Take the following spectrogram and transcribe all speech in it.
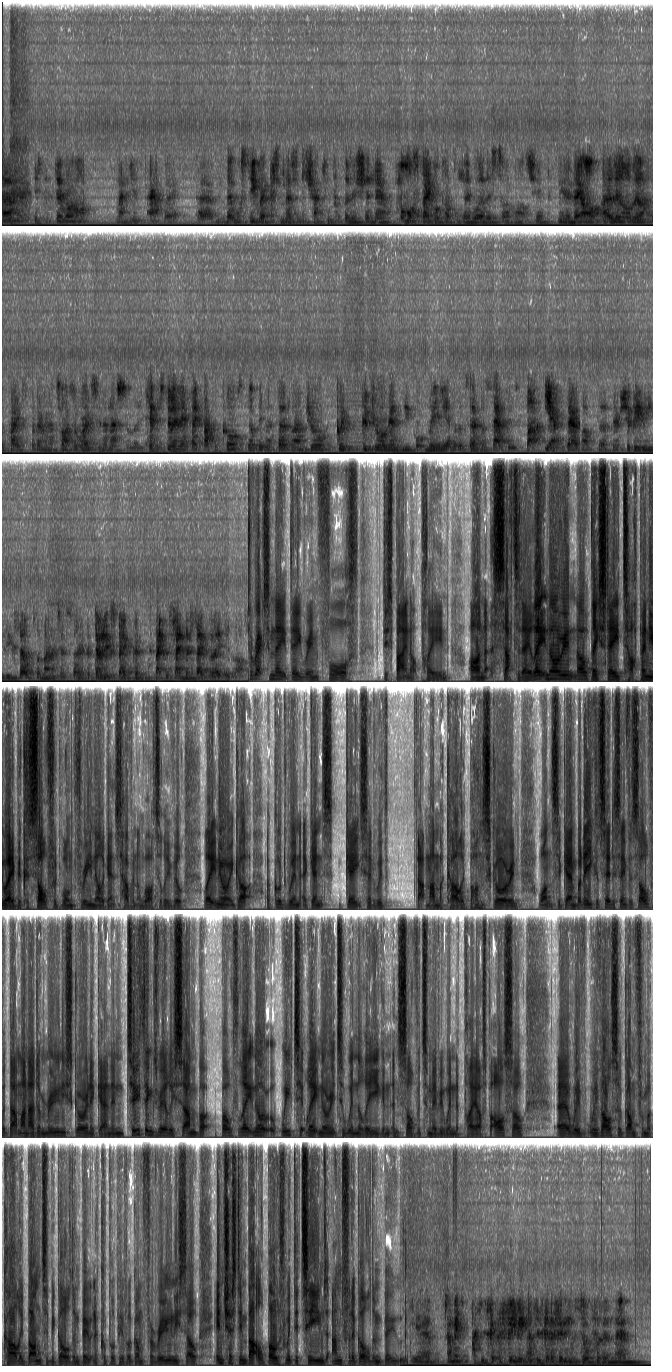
um, there are managers out there um, they will see Wrexham as an attractive proposition now. More stable club than they were this time last year. You know, they are a little bit off the pace, but they're in a title race in the National League. Still in the FA Cup, of course. They'll be in a third round draw. Good good draw against Newport, really, under the circumstances. But yeah, they're there. Should be an easy sell to the manager, so don't expect them to make the same mistake that they did last. So Wrexham, they, they were in fourth despite not playing on Saturday. Leyton Orient, though, they stayed top anyway because Salford won 3 0 against Havant and Waterlooville. Leyton Orient got a good win against Gateshead with that man Macauley Bonne scoring once again. But you could say the same for Salford, that man Adam Rooney scoring again. And two things really, Sam, but both Orient, we've tipped Leyton Orient to win the league and, and Salford to maybe win the playoffs, but also uh, we've we've also gone for Macauley Bonne to be Golden Boot, and a couple of people have gone for Rooney. So interesting battle both with the teams and for the Golden Boot. Yeah, I mean, I just get the feeling, I just get the feeling with Salford and um,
